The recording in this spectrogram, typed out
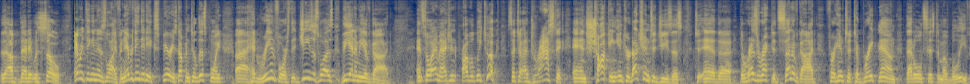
uh, that it was so. Everything in his life and everything that he experienced up until this point uh, had reinforced that Jesus was the enemy of God. And so I imagine it probably took such a, drastic and shocking introduction to Jesus, to uh, the, the resurrected Son of God, for him to, to break down that old system of belief.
